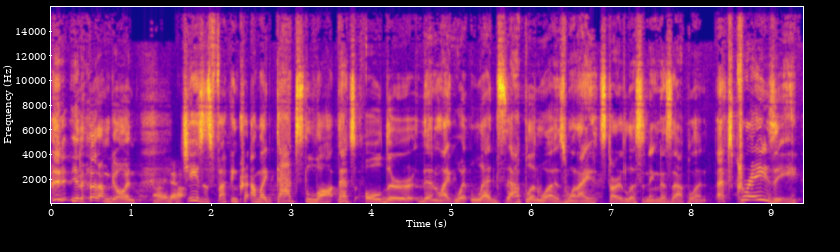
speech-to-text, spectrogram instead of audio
You know what I'm going? Jesus fucking Christ. I'm like, that's long, that's older than like what Led Zeppelin was when I started listening to Zeppelin. That's crazy.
